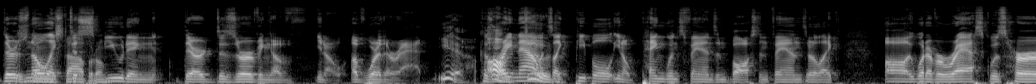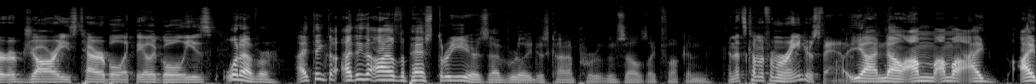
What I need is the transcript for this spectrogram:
there's, There's no, no like disputing they're deserving of you know of where they're at. Yeah. Because Oh, right now dude. it's like people, you know, Penguins fans and Boston fans are like, oh, whatever, Rask was hurt or Jarry's terrible, like the other goalies. Whatever. I think the I think the Isles the past three years have really just kind of proved themselves like fucking. And that's coming from a Rangers fan. Uh, yeah, no, I'm I'm a, I I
